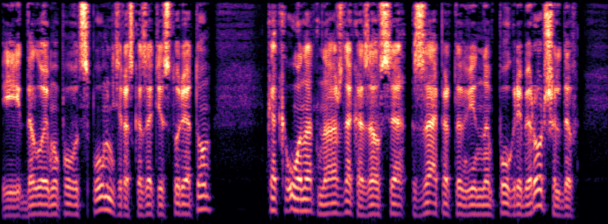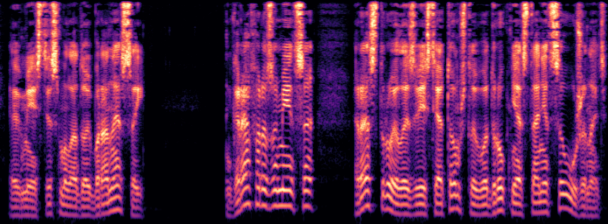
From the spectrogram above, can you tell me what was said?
и дало ему повод вспомнить и рассказать историю о том, как он однажды оказался запертым в винном погребе Ротшильдов вместе с молодой баронессой. Графа, разумеется, расстроило известие о том, что его друг не останется ужинать,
